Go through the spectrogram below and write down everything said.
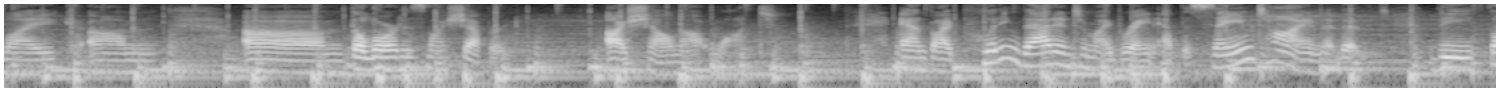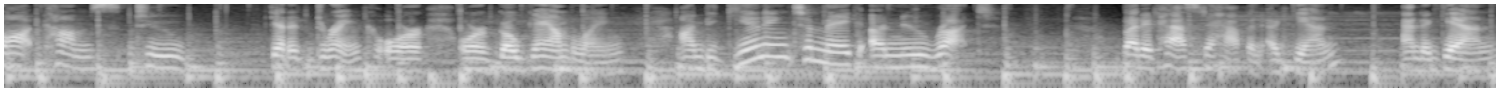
like, um, um, The Lord is my shepherd. I shall not want. And by putting that into my brain at the same time that the thought comes to get a drink or, or go gambling, I'm beginning to make a new rut. But it has to happen again and again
